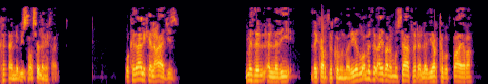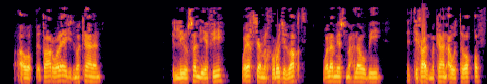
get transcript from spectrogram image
كان النبي صلى الله عليه وسلم يفعل. وكذلك العاجز مثل الذي ذكرت لكم المريض ومثل أيضا المسافر الذي يركب الطائرة أو القطار ولا يجد مكانا اللي يصلي فيه ويخشى من خروج الوقت ولم يسمح له باتخاذ مكان أو التوقف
